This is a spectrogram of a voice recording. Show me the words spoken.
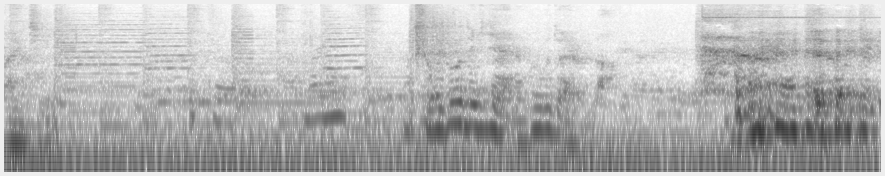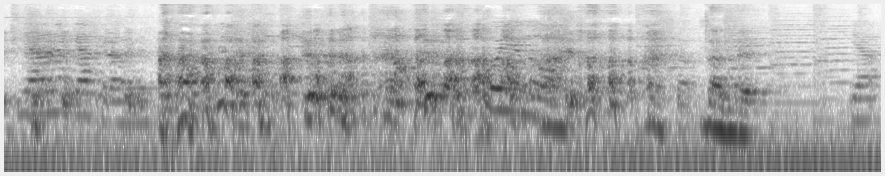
毎日毎仕事ができてないのこういうことやるんだ？日 やらなきゃって感じです。こういうのは なんで？いや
